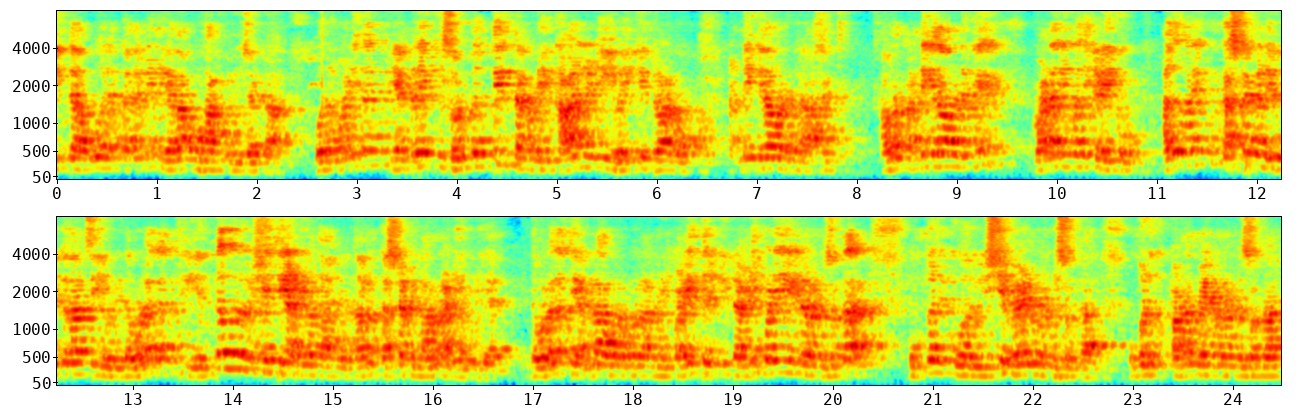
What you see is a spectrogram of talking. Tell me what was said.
இந்த அவ்வளவு கதவின் எதாவுகா சொன்னார் ஒரு மனிதன் என்றைக்கு சொர்க்கத்தில் தன்னுடைய கால்நடியை வைக்கின்றானோ அன்னைக்குதான் அவனுக்கு அகத்து அவன் அன்னைக்குதான் அவனுக்கு மன நிம்மதி கிடைக்கும். அது வரைக்கும் கஷ்டங்கள் இருக்கதான் செய்யும். இந்த உலகத்தில் எந்த ஒரு விஷயத்தை அடைவதாக இருந்தாலும் கஷ்டம் இல்லாமல் அடைய முடியாது. இந்த உலகத்தை அல்லாஹ் ரபுல்லாமை படைத்திருக்கின்ற அடிப்படையே என்னவென்று சொன்னால் உங்களுக்கு ஒரு விஷயம் வேண்டும் என்று சொன்னால் உங்களுக்கு பணம் வேண்டும் என்று சொன்னால்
